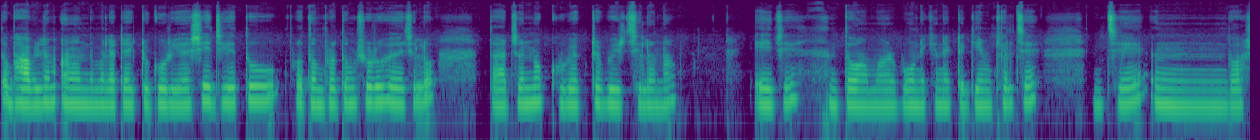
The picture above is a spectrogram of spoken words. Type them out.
তো ভাবলাম আনন্দ মেলাটা একটু ঘুরিয়ে আসি, যেহেতু প্রথম প্রথম শুরু হয়েছিল, তার জন্য খুব একটা ভিড় ছিল না। এই যে, তো আমার বোন এখানে একটা গেম খেলছে যে দশ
